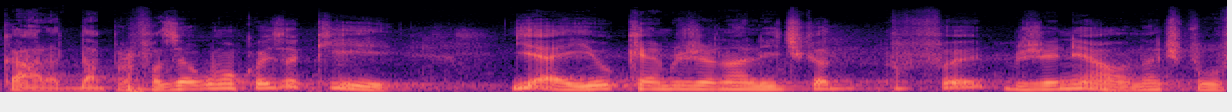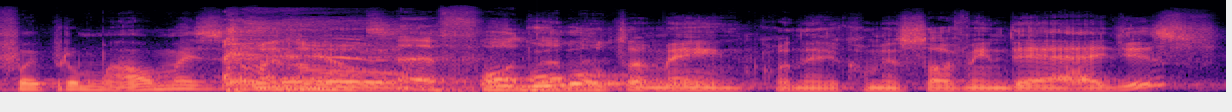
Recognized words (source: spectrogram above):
Cara, dá para fazer alguma coisa aqui. E aí o Cambridge Analytica foi genial, né? Tipo, foi pro mal, mas é genial. O, É foda, o Google né? também, quando ele começou a vender ads,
